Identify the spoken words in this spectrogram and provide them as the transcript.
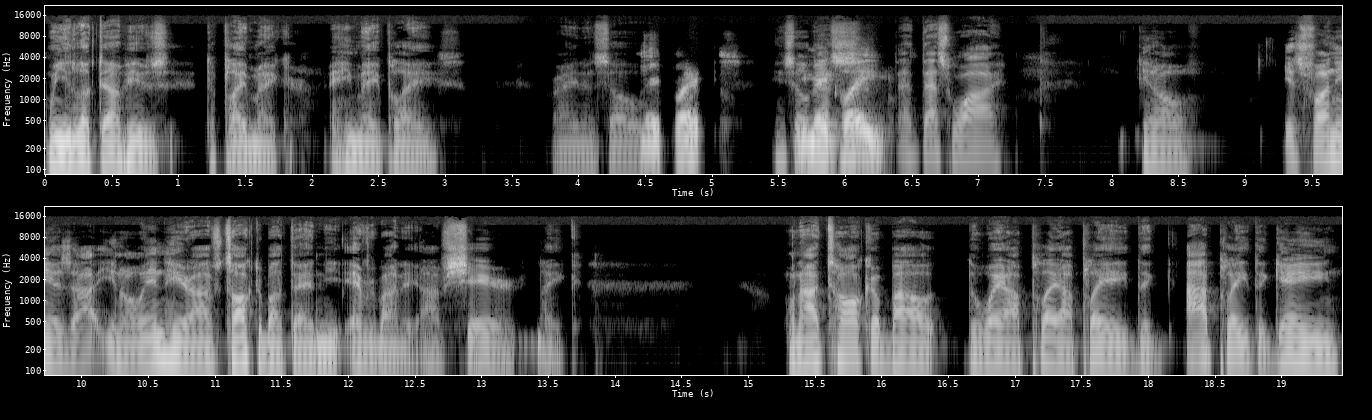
when you looked up, he was the playmaker and he made plays, right? And so, They play. and so he made plays. That, that's why, you know, it's funny as I, you know, in here I've talked about that, and everybody I've shared like when I talk about the way I play, I played the I played the game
